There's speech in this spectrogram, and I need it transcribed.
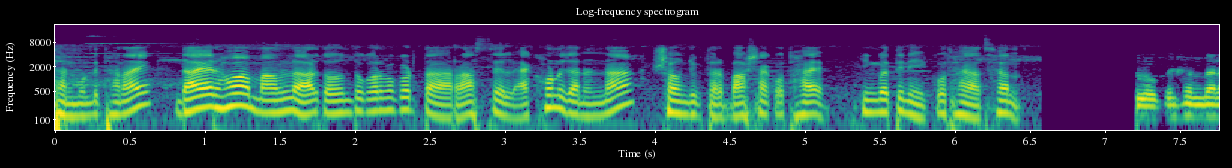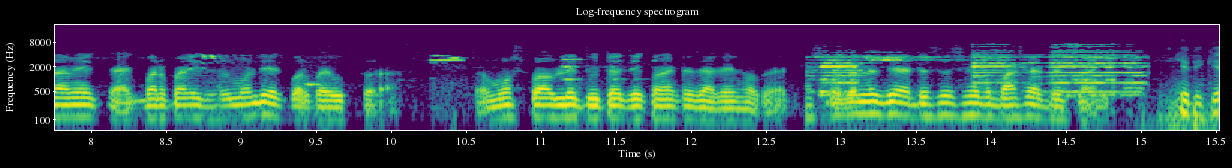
ধানমন্ডি থানায় দায়ের হওয়া মামলার তদন্ত কর্মকর্তা রাসেল এখনও জানেন না সংযুক্তার বাসা কোথায় কিংবা তিনি কোথায় আছেন। লোকেশন দ্বারা আমি একবার পাই ঝালমন্ডি একবার পাই উত্তরা। মোস্ট প্রবাবলি দুইটা যে কোনো একটা জায়গায় হবে। হাসপাতালের যে অ্যাড্রেস আছে সেটা বাসা অ্যাড্রেস নাই। এদিকে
